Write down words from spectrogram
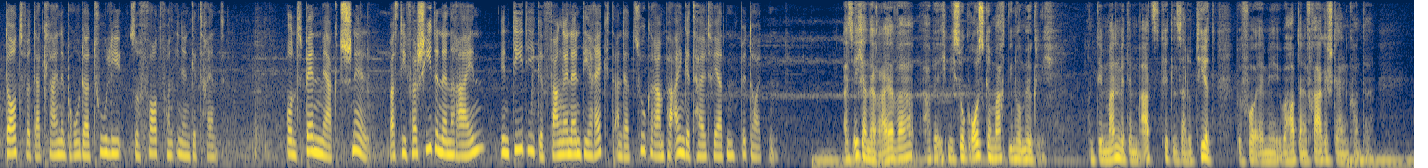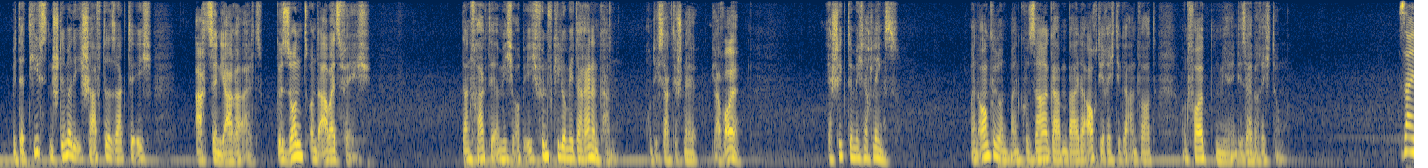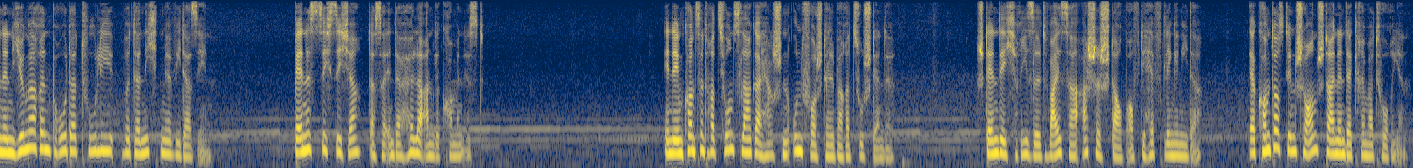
Dort wird der kleine Bruder Tuli sofort von ihnen getrennt. Und Ben merkt schnell, was die verschiedenen Reihen, in die die Gefangenen direkt an der Zugrampe eingeteilt werden, bedeuten. Als ich an der Reihe war, habe ich mich so groß gemacht wie nur möglich und dem Mann mit dem Arztkittel salutiert, bevor er mir überhaupt eine Frage stellen konnte. Mit der tiefsten Stimme, die ich schaffte, sagte ich, 18 Jahre alt, gesund und arbeitsfähig. Dann fragte er mich, ob ich fünf Kilometer rennen kann. Und ich sagte schnell, jawohl. Er schickte mich nach links. Mein Onkel und mein Cousin gaben beide auch die richtige Antwort und folgten mir in dieselbe Richtung. Seinen jüngeren Bruder Tuli wird er nicht mehr wiedersehen. Ben ist sich sicher, dass er in der Hölle angekommen ist. In dem Konzentrationslager herrschen unvorstellbare Zustände. Ständig rieselt weißer Aschestaub auf die Häftlinge nieder. Er kommt aus den Schornsteinen der Krematorien.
